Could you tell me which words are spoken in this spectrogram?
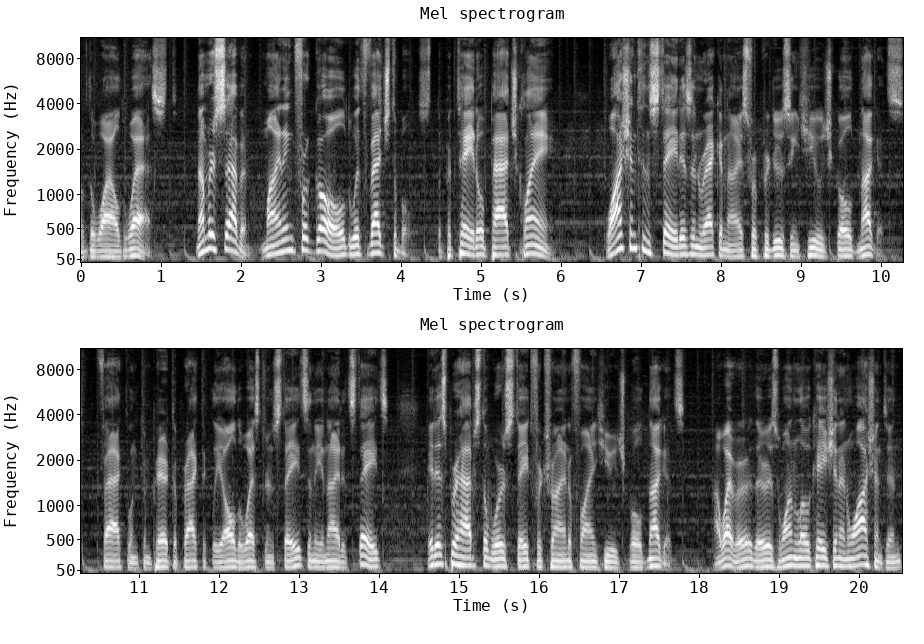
of the Wild West. Number 7. Mining for gold with vegetables. The Potato Patch Claim. Washington state isn't recognized for producing huge gold nuggets In fact, when compared to practically all the western states in the United States, it is perhaps the worst state for trying to find huge gold nuggets. However, there is one location in Washington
